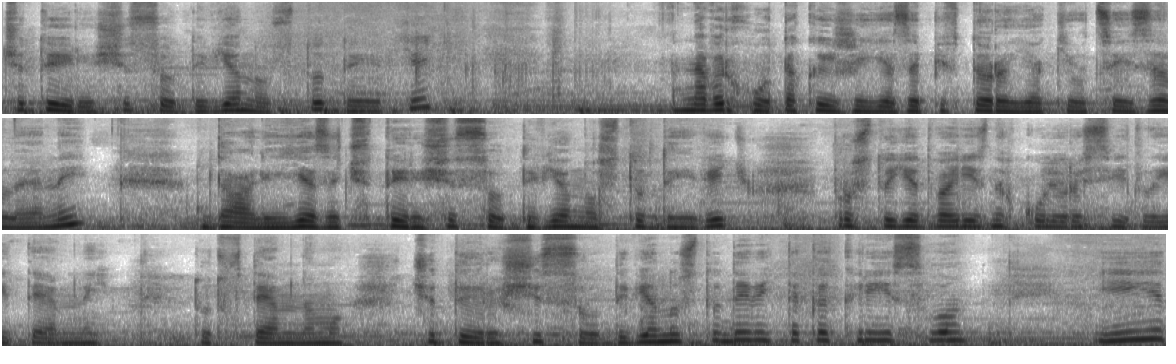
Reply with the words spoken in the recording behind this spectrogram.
4699. Наверху такий же є за півтори, як і оцей зелений. Далі є за 4699. Просто є два різних кольори, світлий і темний. Тут в темному 4699 таке крісло. І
